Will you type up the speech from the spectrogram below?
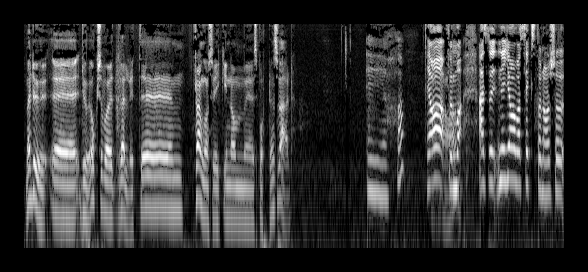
Men du, eh, du har ju också varit väldigt eh, framgångsrik inom eh, sportens värld. Eh, Jaha. Ja, för Ja. mo- alltså när jag var 16 år så,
